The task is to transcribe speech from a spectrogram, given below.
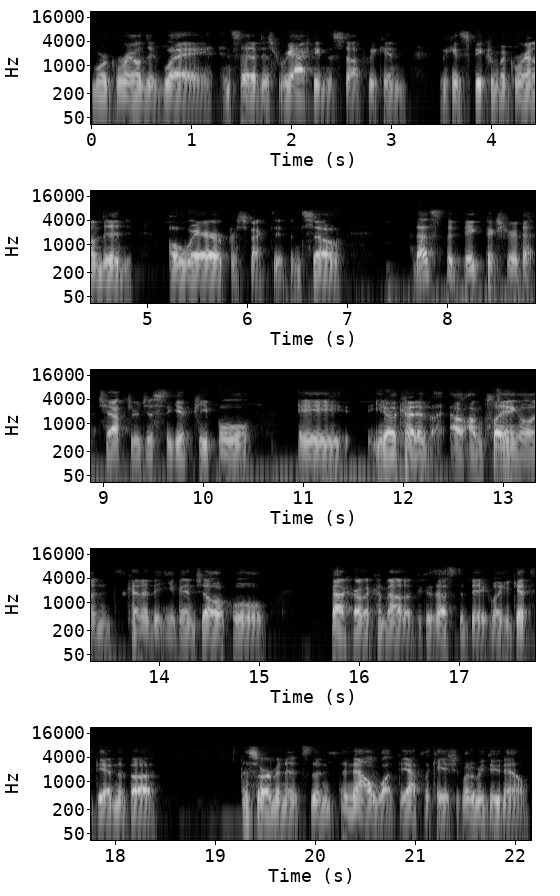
more grounded way instead of just reacting to stuff we can we can speak from a grounded aware perspective and so that's the big picture of that chapter just to give people a you know kind of i'm playing on kind of the evangelical background i come out of because that's the big like you get to the end of a, a sermon and it's the, the now what the application what do we do now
